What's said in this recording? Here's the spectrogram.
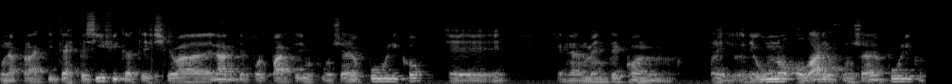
una práctica específica que es llevada adelante por parte de un funcionario público, eh, generalmente con, eh, de uno o varios funcionarios públicos,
